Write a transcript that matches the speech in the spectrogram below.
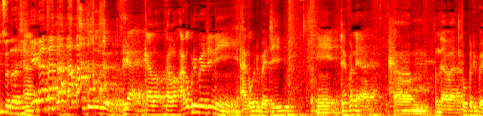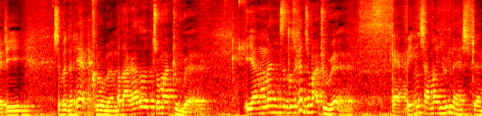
jujur tadi. Jujur, jujur. Enggak, kalau kalau aku pribadi nih, aku pribadi, nih Devon ya, em, pendapatku pribadi, sebenarnya gerombolan petaka tuh cuma dua, yang mencetuskan cuma dua, Kevin sama Yuna sudah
